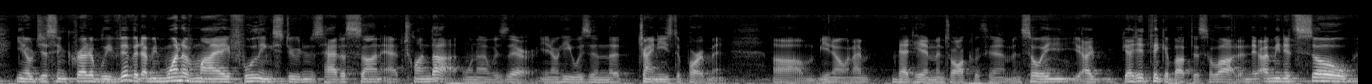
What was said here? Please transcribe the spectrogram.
you know just incredibly vivid. I mean one of my fuling students had a son at chuanda when i was there. You know he was in the chinese department um, you know, and I met him and talked with him, and so I, I, I did think about this a lot. And I mean, it's so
